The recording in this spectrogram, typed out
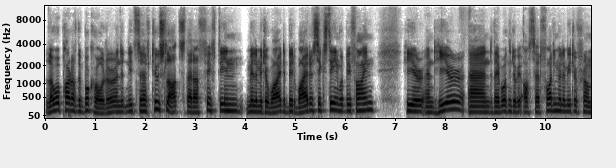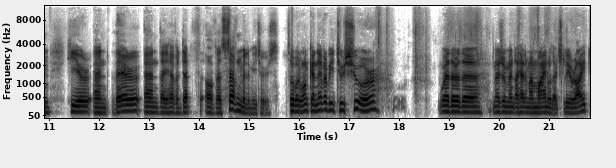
lower part of the book holder and it needs to have two slots that are 15 millimeter wide, a bit wider, 16 would be fine here and here and they both need to be offset 40 millimeter from here and there and they have a depth of uh, 7 millimeters. So but one can never be too sure whether the measurement I had in my mind was actually right,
